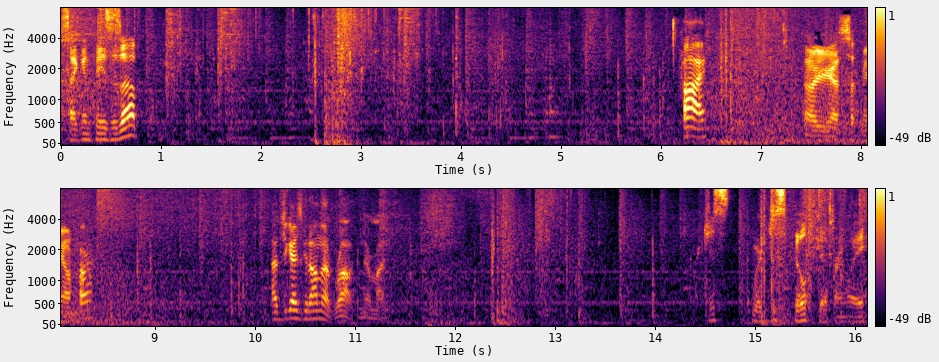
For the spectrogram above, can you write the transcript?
Second phase is up. How'd you guys get on that rock? Never mind. We're just we're just built differently.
